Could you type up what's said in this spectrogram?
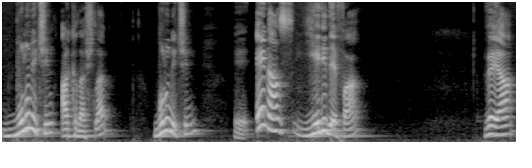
Bunun için arkadaşlar bunun için e, en az 7 defa veya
